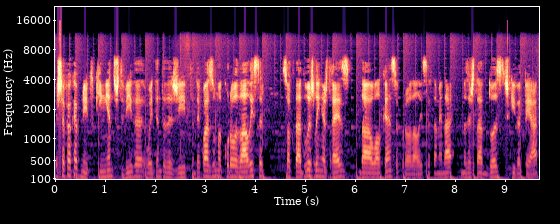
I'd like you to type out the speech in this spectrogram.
Este chapéu que é bonito, 500 de vida, 80 de agir, portanto é quase uma coroa da Alistair, só que dá duas linhas de res, dá o alcance, a coroa da Alistair também dá, mas este dá 12 de esquiva PA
